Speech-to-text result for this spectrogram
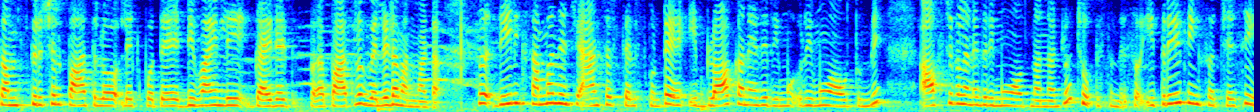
సమ్ స్పిరిచువల్ పాత్లో లేకపోతే డివైన్లీ గైడెడ్ పాత్లో వెళ్ళడం అనమాట సో దీనికి సంబంధించి ఆన్సర్స్ తెలుసుకుంటే ఈ బ్లాక్ అనేది రిమూవ్ రిమూవ్ అవుతుంది. ఆబ్స్టికల్ అనేది రిమూవ్ అవుతుంది అన్నట్లు చూపిస్తుంది. సో ఈ త్రీ థింగ్స్ వచ్చేసి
